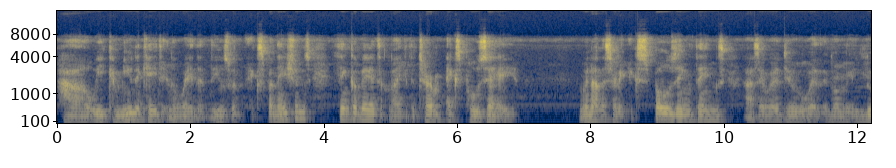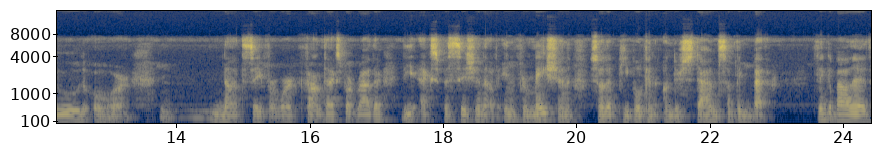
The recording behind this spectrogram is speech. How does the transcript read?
how we communicate in a way that deals with explanations. Think of it like the term expose. We're not necessarily exposing things as it would do with normally lewd or not safe for work context, but rather the exposition of information so that people can understand something better. Think about it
